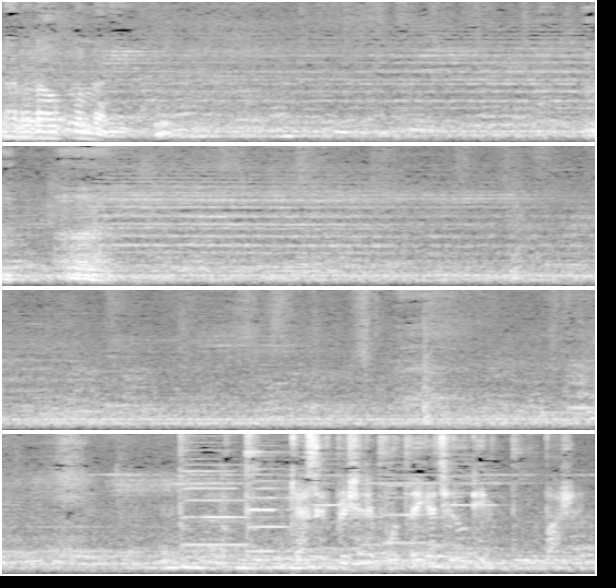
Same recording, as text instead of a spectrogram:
体を込んだり。গ্যাসের প্রেশারে বদলে গেছে রুটিন। বাসায়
